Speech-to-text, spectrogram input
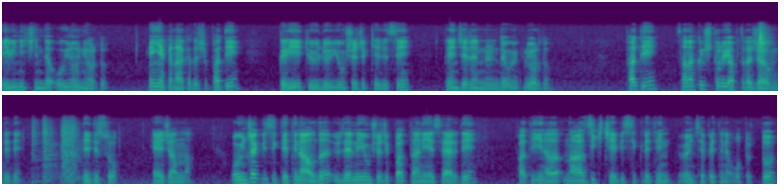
evin içinde oyun oynuyordu. En yakın arkadaşı Pati, gri tüylü yumuşacık kedisi pencerenin önünde uyukluyordu. Pati, sana kış turu yaptıracağım dedi. Dedi Su heyecanla. Oyuncak bisikletini aldı, üzerine yumuşacık battaniye serdi. Patiyi na- nazikçe bisikletin ön sepetine oturttu.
